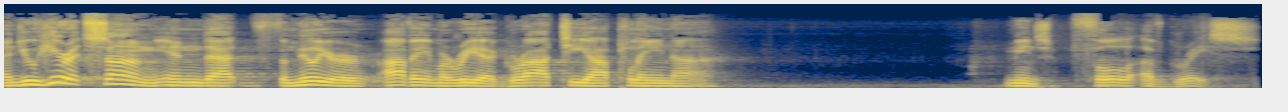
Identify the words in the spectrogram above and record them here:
And you hear it sung in that familiar Ave Maria, gratia plena. Means full of grace.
